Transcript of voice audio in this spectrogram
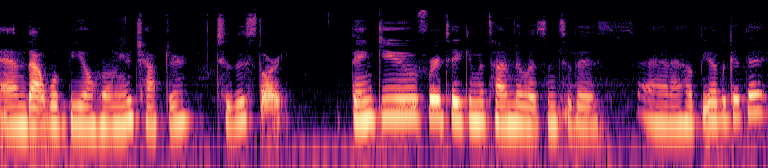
and that will be a whole new chapter to this story. Thank you for taking the time to listen to this, and I hope you have a good day.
